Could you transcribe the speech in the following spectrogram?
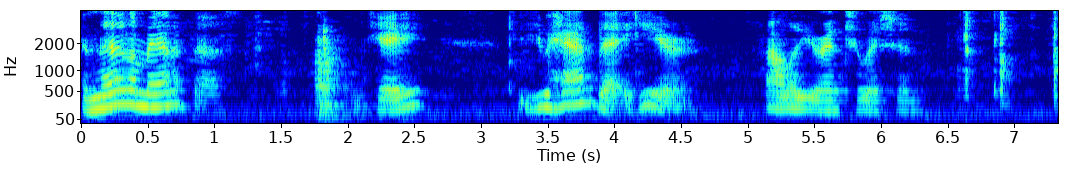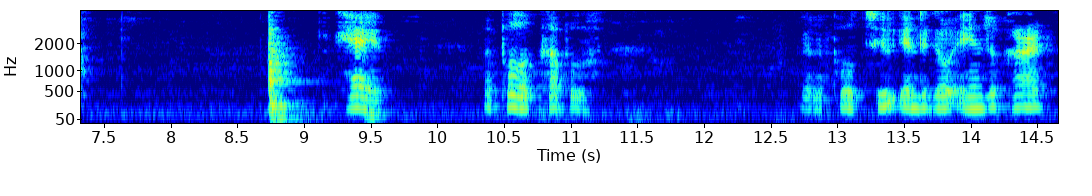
And then it'll manifest. Okay? You have that here. Follow your intuition. Okay, I'm gonna pull a couple of, I'm to pull two Indigo Angel cards.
